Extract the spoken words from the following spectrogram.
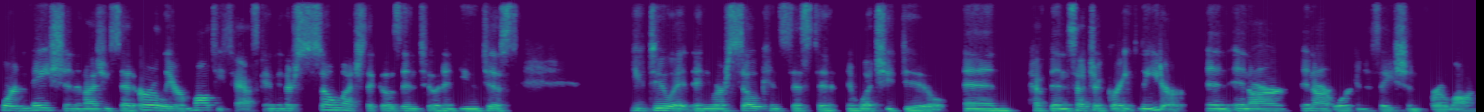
coordination and as you said earlier multitasking i mean there's so much that goes into it and you just you do it and you are so consistent in what you do and have been such a great leader in in our in our organization for a long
